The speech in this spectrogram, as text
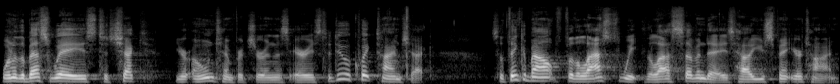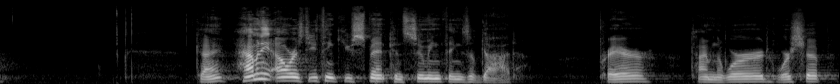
One of the best ways to check your own temperature in this area is to do a quick time check. So think about for the last week, the last seven days, how you spent your time. Okay? How many hours do you think you spent consuming things of God? Prayer, time in the Word, worship,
